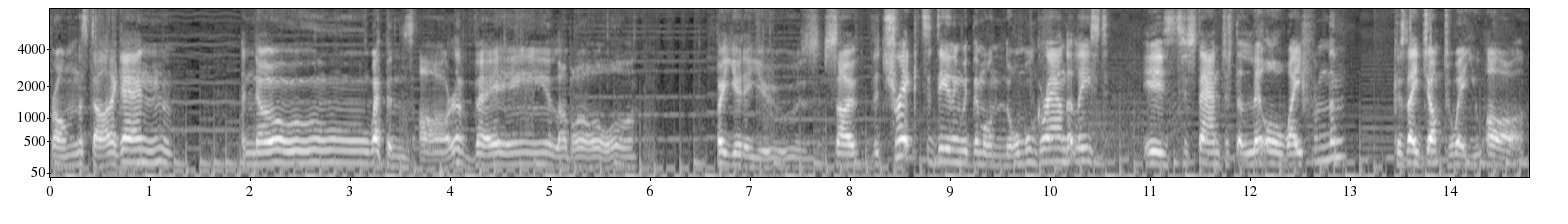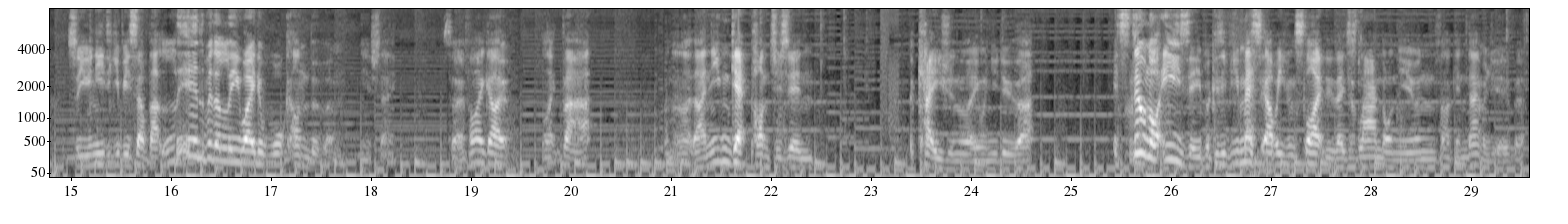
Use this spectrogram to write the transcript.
From the start again. And no weapons are available for you to use. So the trick to dealing with them on normal ground at least is to stand just a little away from them because they jump to where you are. So you need to give yourself that little bit of leeway to walk under them, you see. So if I go like that, and like that, and you can get punches in occasionally when you do that. It's still not easy because if you mess it up even slightly, they just land on you and fucking damage you, but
